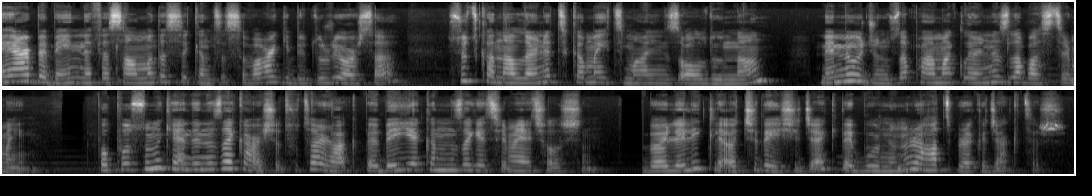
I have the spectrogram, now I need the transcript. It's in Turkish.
Eğer bebeğin nefes almada sıkıntısı var gibi duruyorsa, süt kanallarına tıkama ihtimaliniz olduğundan meme ucunuza parmaklarınızla bastırmayın. Poposunu kendinize karşı tutarak bebeği yakınınıza getirmeye çalışın. Böylelikle açı değişecek ve burnunu rahat bırakacaktır.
